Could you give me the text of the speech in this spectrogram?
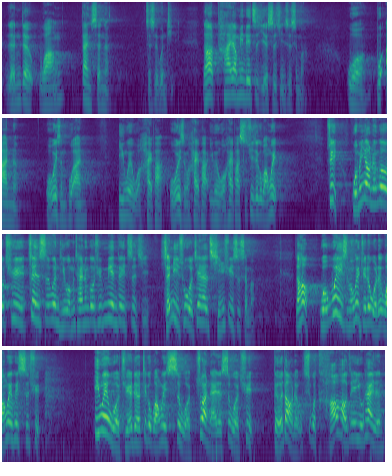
人的王诞生了，这是问题。然后他要面对自己的事情是什么？我不安了，我为什么不安？因为我害怕，我为什么害怕？因为我害怕失去这个王位，所以我们要能够去正视问题，我们才能够去面对自己，整理出我现在的情绪是什么。然后我为什么会觉得我的王位会失去？因为我觉得这个王位是我赚来的，是我去得到的，是我讨好这些犹太人，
